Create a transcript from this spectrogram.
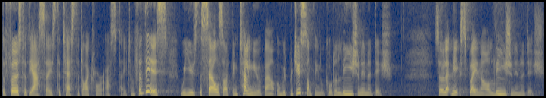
the first of the assays to test the dichloroacetate. And for this, we used the cells I've been telling you about, and we produced something called a lesion in a dish. So let me explain our lesion in a dish.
